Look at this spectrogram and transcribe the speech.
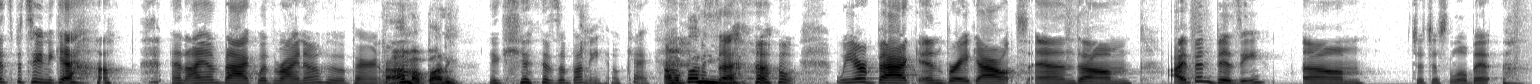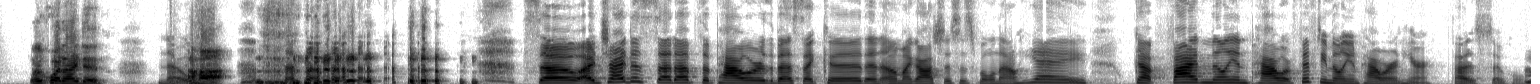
it's Petunia Cow, and I am back with Rhino, who apparently I'm a bunny. is a bunny. Okay, I'm a bunny. so we are back in Breakout, and um, I've been busy, um, just just a little bit. Look what I did. No. Aha. So I tried to set up the power the best I could, and oh my gosh, this is full now. Yay! Got 5 million power, 50 million power in here. That is so cool.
